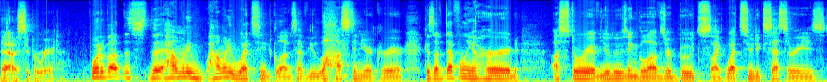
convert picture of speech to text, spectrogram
yeah, it was super weird. What about this? The how many how many wetsuit gloves have you lost in your career? Because I've definitely heard a story of you losing gloves or boots, like wetsuit accessories,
